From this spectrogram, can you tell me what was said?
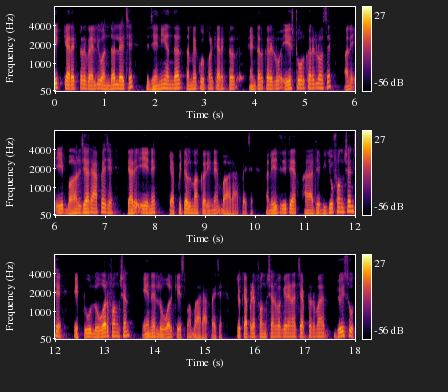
એક કેરેક્ટર વેલ્યુ અંદર લે છે જેની અંદર તમે કોઈપણ કેરેક્ટર એન્ટર કરેલો, એ સ્ટોર કરેલો હશે અને એ બહાર જ્યારે આપે છે, ત્યારે એ એને કેપિટલમાં કરીને બહાર આપે છે. અને એ જ રીતે આ જે બીજું ફંક્શન છે, એ ટુ લોઅર ફંક્શન એને લોઅર કેસમાં બહાર આપે છે. જો કે આપણે ફંક્શન વગેરેના ચેપ્ટરમાં જોઈશું,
